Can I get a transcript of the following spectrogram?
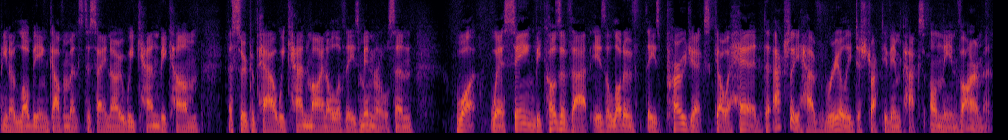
you know, lobbying governments to say, no, we can become a superpower. We can mine all of these minerals. And, what we're seeing because of that is a lot of these projects go ahead that actually have really destructive impacts on the environment.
